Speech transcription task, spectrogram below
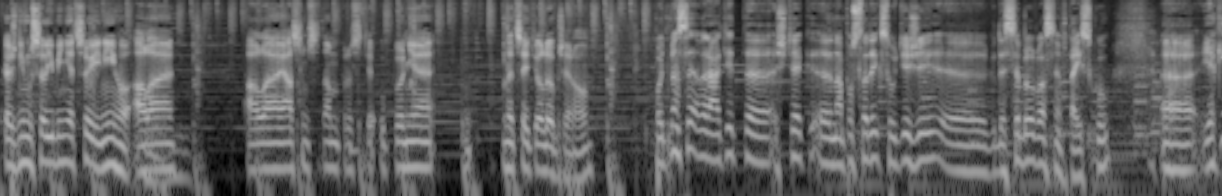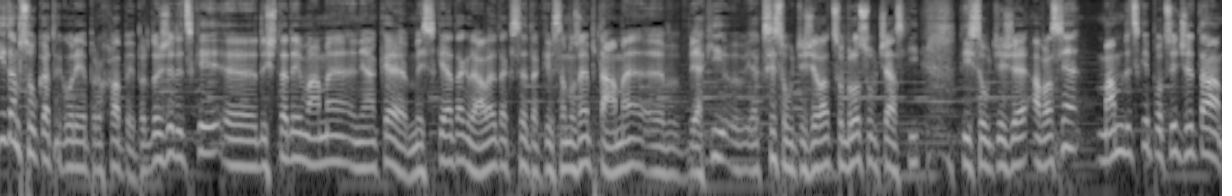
každému se líbí něco jiného, ale, ale já jsem se tam prostě úplně necítil dobře, no. Pojďme se vrátit eh, ještě k, eh, naposledy k soutěži, eh, kde se byl vlastně v Tajsku. Jaký tam jsou kategorie pro chlapy? Protože vždycky, když tady máme nějaké misky a tak dále, tak se taky samozřejmě ptáme, jaký, jak si soutěžila, co bylo součástí té soutěže a vlastně mám vždycky pocit, že ta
